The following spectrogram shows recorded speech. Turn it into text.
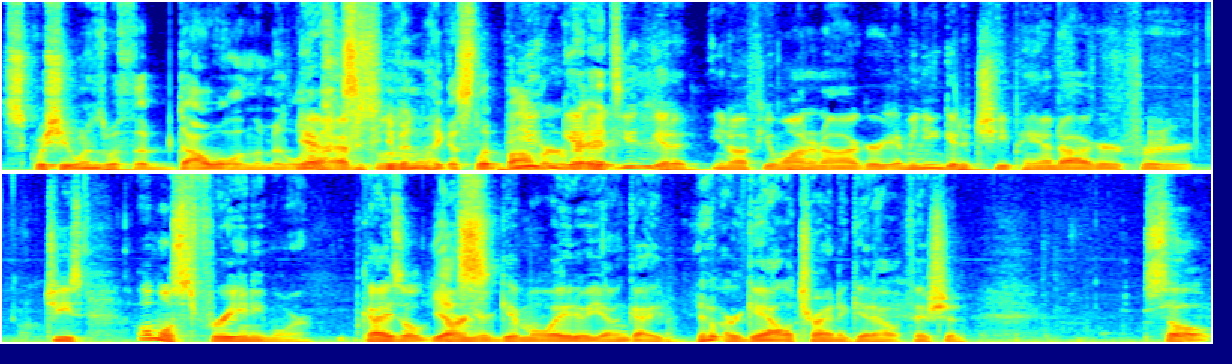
squishy ones with the dowel in the middle. Yeah, absolutely. Even like a slip bobber, get right? a, you can get a you know if you want an auger i mean you can get a cheap hand auger for geez almost free anymore guys will Yes. darn near give them away to a young guy Yep. or gal trying to get out fishing so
